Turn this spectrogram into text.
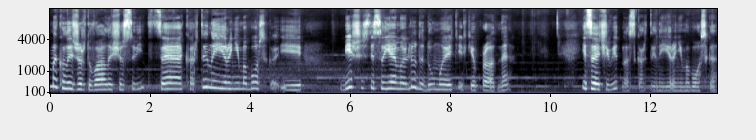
Ми колись жартували, що світ це картини Єроніма Боска, і більшості своєму люди думають тільки про одне. І це очевидно з картини Єроніма Боска.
